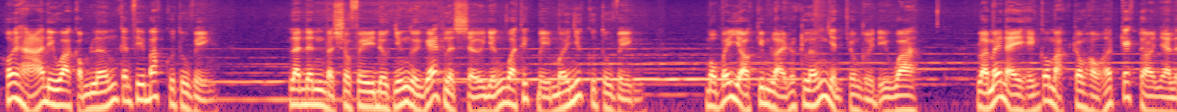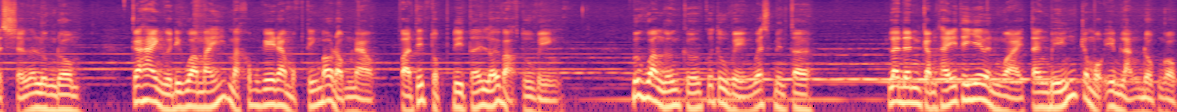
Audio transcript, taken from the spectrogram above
Hối hả đi qua cổng lớn cánh phía bắc của tu viện. Landon và Sophie được những người gác lịch sự dẫn qua thiết bị mới nhất của tu viện. Một máy dò kim loại rất lớn dành cho người đi qua. Loại máy này hiện có mặt trong hầu hết các tòa nhà lịch sử ở London. Cả hai người đi qua máy mà không gây ra một tiếng báo động nào và tiếp tục đi tới lối vào tu viện. Bước qua ngưỡng cửa của tu viện Westminster, Landon cảm thấy thế giới bên ngoài tan biến trong một im lặng đột ngột.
